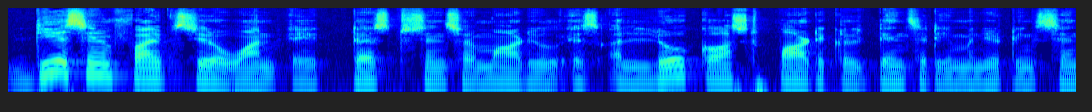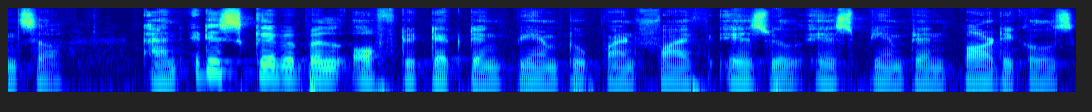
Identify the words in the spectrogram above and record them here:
DSM-501A dust sensor module is a low-cost particle density monitoring sensor and it is capable of detecting PM2.5 as well as PM10 particles.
